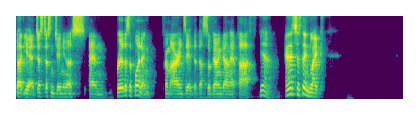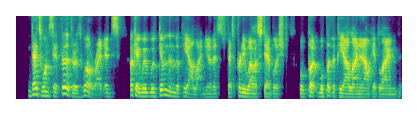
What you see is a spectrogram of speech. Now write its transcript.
but yeah, just disingenuous and really disappointing from RNZ that they're still going down that path. Yeah. And that's the thing, like, that's one step further as well, right? It's okay. We've, we've given them the PR line. You know, that's that's pretty well established. We'll put we'll put the PR line in our headline.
